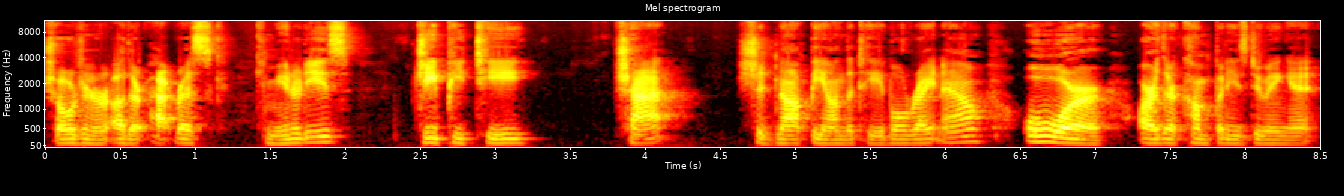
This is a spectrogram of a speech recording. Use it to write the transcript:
children or other at risk communities, GPT chat should not be on the table right now? Or are there companies doing it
